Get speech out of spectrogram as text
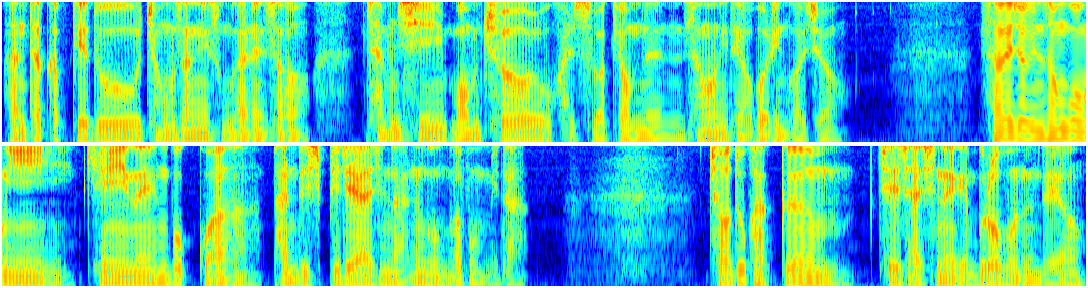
안타깝게도 정상의 순간에서 잠시 멈춰 갈 수밖에 없는 상황이 되어버린 거죠. 사회적인 성공이 개인의 행복과 반드시 비례하진 않은 건가 봅니다. 저도 가끔 제 자신에게 물어보는데요.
